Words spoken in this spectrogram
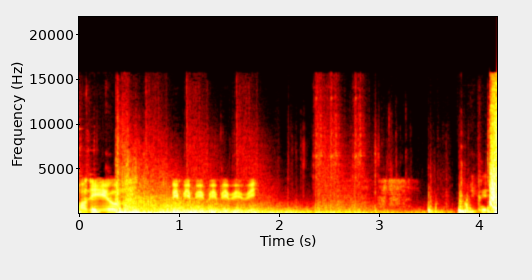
我屌！B B B B B B B，OK，屌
